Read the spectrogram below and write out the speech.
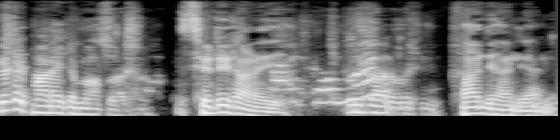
ਕਿਹੜੇ ਥਾਣੇ ਚ ਮਾਮਲਾ ਸਿਟੀ ਥਾਣੇ ਜੀ। ਕੋਈ ਕਾਰਵਾਈ? ਨਹੀਂ ਹਾਂਜੀ ਹਾਂਜੀ ਹਾਂਜੀ।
